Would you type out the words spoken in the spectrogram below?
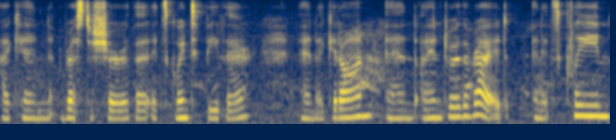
I can rest assured that it's going to be there, and I get on and I enjoy the ride, and it's clean,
